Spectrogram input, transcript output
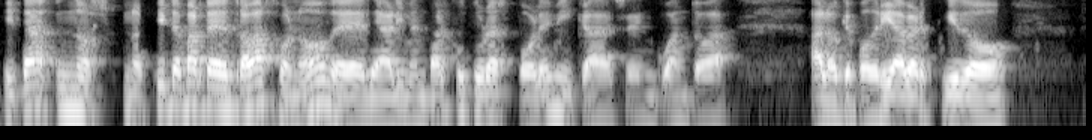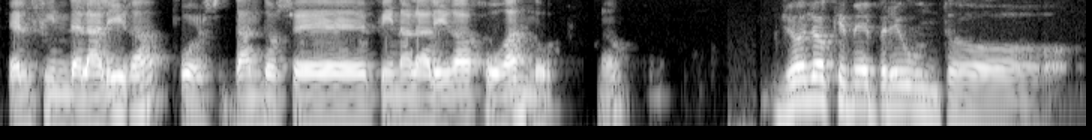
quizá nos, nos quite parte de trabajo, ¿no? De, alimentar futuras polémicas en cuanto a, lo que podría haber sido el fin de la liga, pues dándose fin a la liga jugando, ¿no? Yo lo que me pregunto,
